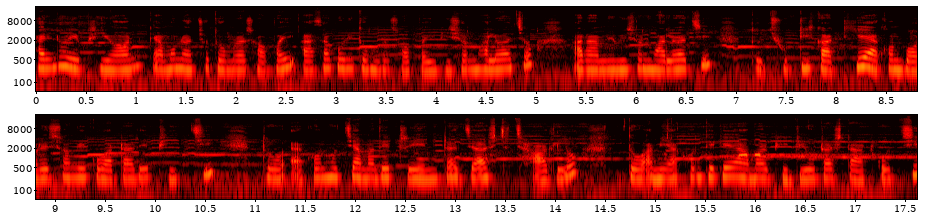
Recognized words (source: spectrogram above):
হ্যালো এভরিওয়ান, কেমন আছো তোমরা সবাই? আশা করি তোমরা সবাই ভীষণ ভালো আছো আর আমি ভীষণ ভালো আছি। তো ছুটি কাটিয়ে এখন বরের সঙ্গে কোয়ার্টারে ফিরছি। তো এখন হচ্ছে আমাদের ট্রেনটা জাস্ট ছাড়লো। তো আমি এখন থেকে আমার ভিডিওটা স্টার্ট করছি।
